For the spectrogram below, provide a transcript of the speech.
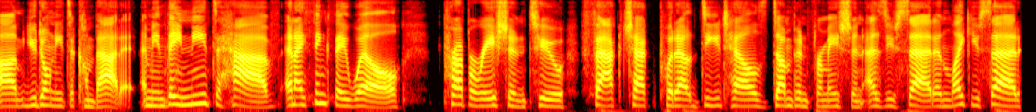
um, you don't need to combat it. I mean, they need to have, and I think they will, preparation to fact check, put out details, dump information, as you said. And like you said,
